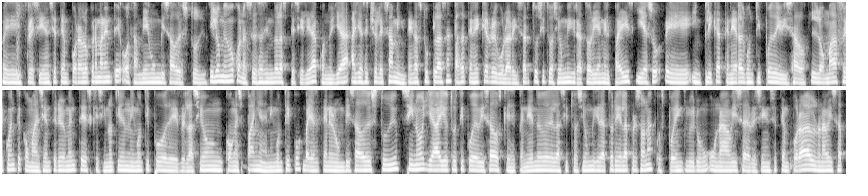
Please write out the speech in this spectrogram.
eh, residencia temporal o permanente o también un visado de estudio. Y lo mismo cuando estés haciendo la especialidad, cuando ya hayas hecho el examen y tengas tu plaza, vas a tener que regularizar tu situación migratoria en el país y eso eh, implica tener algún tipo de visado. Lo más frecuente, como decía anteriormente, es que si no tienes ningún tipo de relación con España de ningún tipo, vayas a tener un visado de estudio. Si no, ya hay otro tipo de visados que dependiendo de la situación migratoria de la persona, pues puede incluir una visa de residencia temporal, una visa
